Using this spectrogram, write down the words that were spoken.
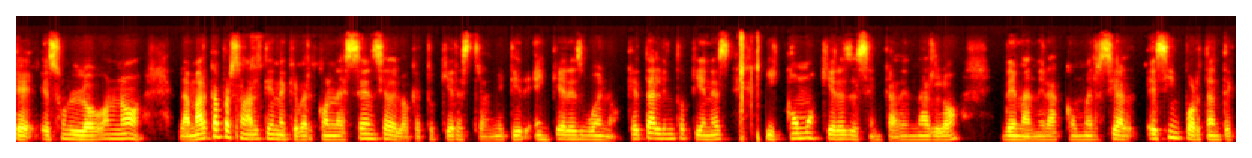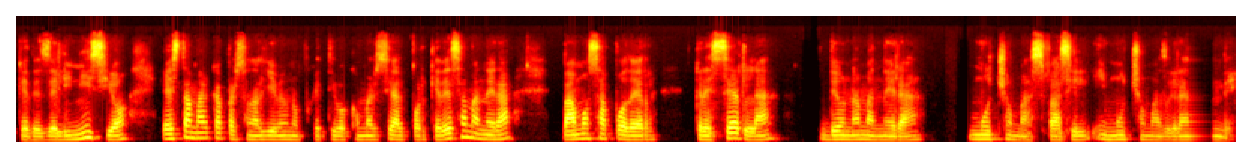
que es un logo, no. La marca personal tiene que ver con la esencia de lo que tú quieres transmitir, en qué eres bueno, qué talento tienes y cómo quieres desencadenarlo de manera comercial. Es importante que desde el inicio esta marca personal lleve un objetivo comercial porque de esa manera vamos a poder crecerla de una manera mucho más fácil y mucho más grande.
